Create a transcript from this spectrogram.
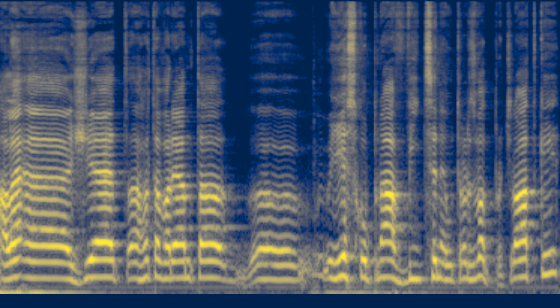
ale e, že tahle ta varianta e, je schopná více neutralizovat protilátky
